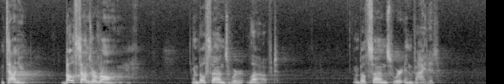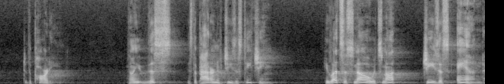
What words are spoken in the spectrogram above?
I'm telling you, both sons were wrong, and both sons were loved, and both sons were invited to the party. You, this is the pattern of Jesus' teaching. He lets us know it's not Jesus and,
